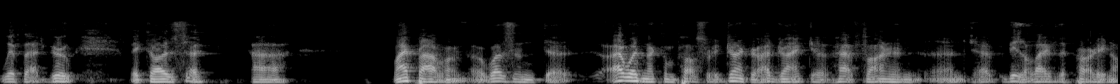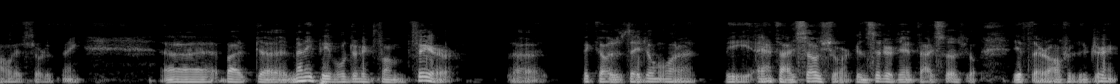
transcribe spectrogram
with that group because, uh, uh, my problem wasn't, uh, I wasn't a compulsory drinker. I drank to have fun and, and have, be the life of the party and all this sort of thing. Uh, but uh, many people drink from fear uh, because they don't want to be antisocial or considered antisocial if they're offered a drink.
